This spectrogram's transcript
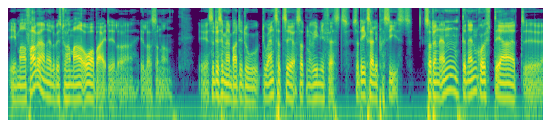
øh, meget fraværende, eller hvis du har meget overarbejde, eller, eller sådan noget. Øh, så det er simpelthen bare det, du, du er ansat til, og så er den rimelig fast. Så det er ikke særlig præcist. Så den anden, den anden grøft, det er, at øh,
